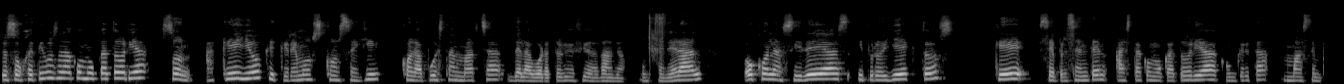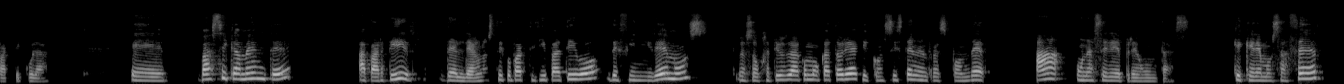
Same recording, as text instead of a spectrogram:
Los objetivos de la convocatoria son aquello que queremos conseguir con la puesta en marcha del laboratorio ciudadano en general o con las ideas y proyectos que se presenten a esta convocatoria concreta más en particular. Eh, básicamente, a partir del diagnóstico participativo, definiremos los objetivos de la convocatoria que consisten en responder a una serie de preguntas. ¿Qué queremos hacer?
